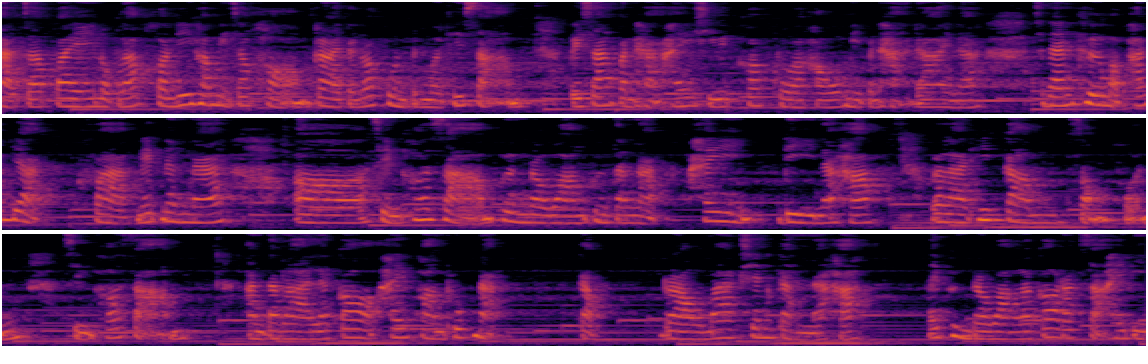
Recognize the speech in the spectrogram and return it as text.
อาจจะไปหลงรักคนที่เขามีเจ้าของกลายเป็นว่าคุณเป็นมือที่สามไปสร้างปัญหาให้ชีวิตครอบครัวเขามีปัญหาได้นะฉะนั้นคือหมอพัดอยากฝากนิดนึงนะเอ่อสินข้อ 3 พึงระวังพึงตระหนักให้ดีนะคะ เวลาที่กรรมส่งผลสินข้อ 3 อันตรายและก็ให้ความทุกข์หนักกับเรามากเช่นกันนะคะ ให้พึงระวังแล้วก็รักษาให้ดี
